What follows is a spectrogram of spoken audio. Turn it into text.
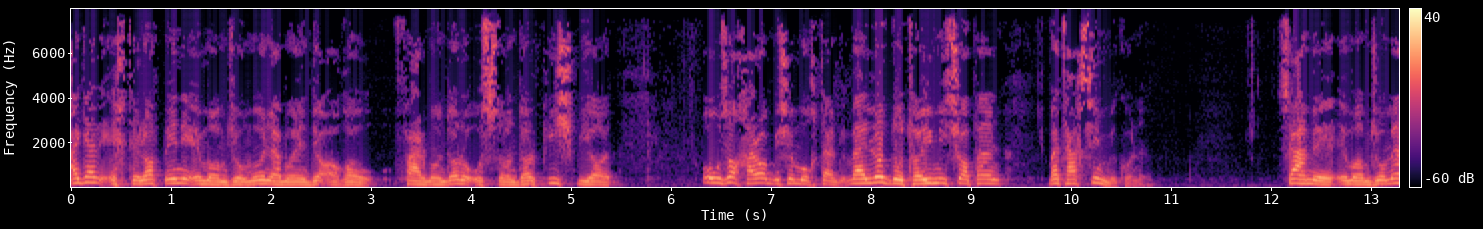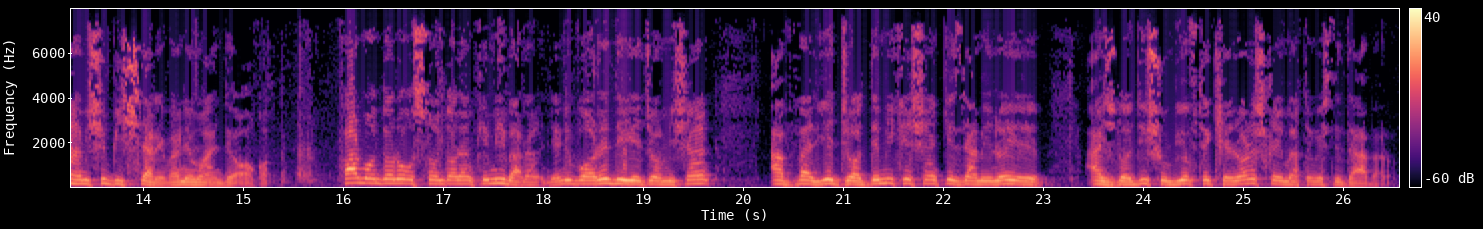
اگر اختلاف بین امام جمعه و نماینده آقا و فرماندار و استاندار پیش بیاد اوضاع خراب میشه مختلف ولی دوتایی میچاپن و تقسیم می‌کنن. سهم امام جمعه همیشه بیشتره و نماینده آقا. فرماندار و استاندارم که می‌برن. یعنی وارد یه جا میشن اول یه جاده می‌کشن که زمین های اجدادیشون بیفته کنارش قیمت بشته ده برابر.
